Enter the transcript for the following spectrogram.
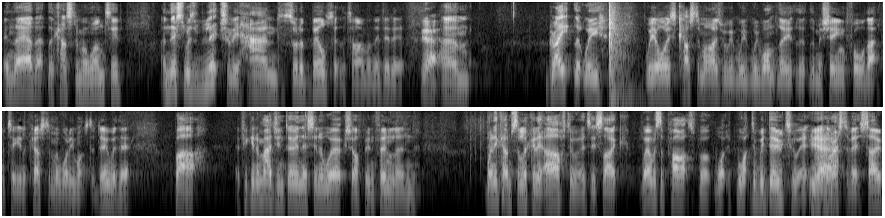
in there that the customer wanted. And this was literally hand sort of built at the time when they did it. Yeah. Um, great that we we always customize we, we, we want the, the, the machine for that particular customer what he wants to do with it but if you can imagine doing this in a workshop in finland when it comes to looking at it afterwards it's like where was the parts book what, what did we do to it and all Yeah. the rest of it so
